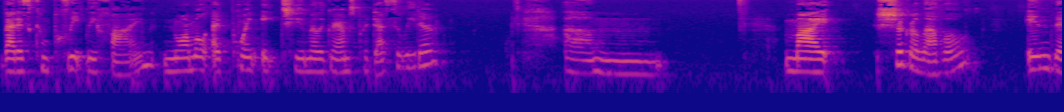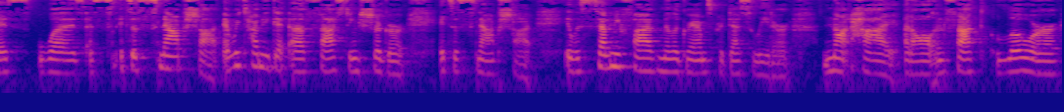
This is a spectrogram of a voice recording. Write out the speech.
that is completely fine. Normal at 0.82 milligrams per deciliter. Um, my sugar level in this was, a, it's a snapshot. Every time you get a fasting sugar, it's a snapshot. It was 75 milligrams per deciliter, not high at all. In fact, lower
